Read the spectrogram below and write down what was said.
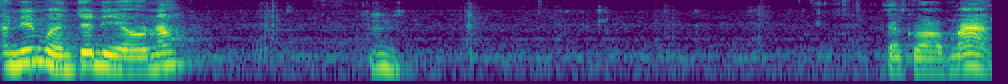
อันนี้เหมือนจะเหนียวเนะ อืม แต่กรอบมาก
